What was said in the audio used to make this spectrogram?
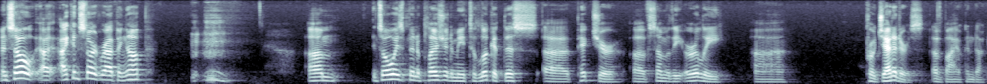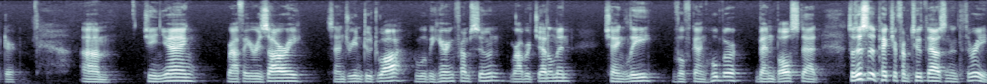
And so I, I, can start wrapping up. um, it's always been a pleasure to me to look at this uh, picture of some of the early uh, progenitors of Bioconductor. Um, Jean Yang, Rafa Irizarry, Sandrine Dudoit, who we'll be hearing from soon, Robert Gentleman, Cheng Li, Wolfgang Huber, Ben Bolstad. So this is a picture from 2003.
